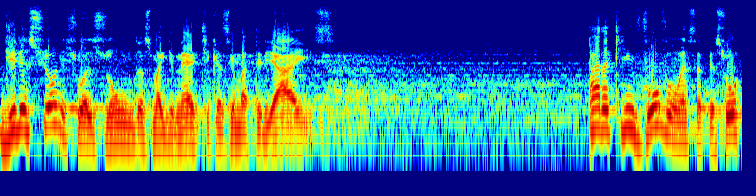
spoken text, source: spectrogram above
Direcione suas ondas magnéticas e materiais para que envolvam essa pessoa,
